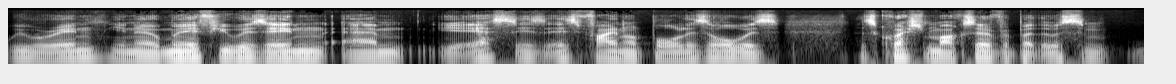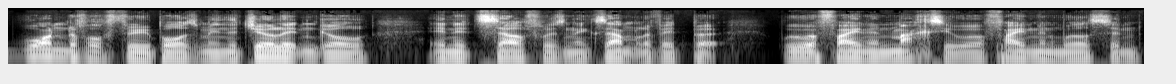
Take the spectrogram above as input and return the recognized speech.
we were in. You know, Murphy was in. Um, yes, his, his final ball is always there's question marks over, but there was some wonderful through balls. I mean, the Joelinton goal in itself was an example of it. But we were finding Maxi, we were finding Wilson,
